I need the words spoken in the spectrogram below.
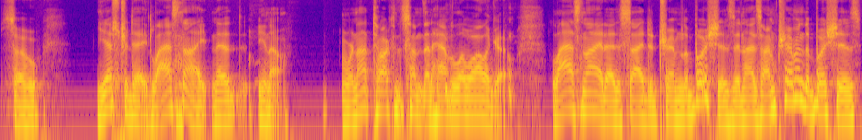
So yesterday, last night, you know, we're not talking something that happened a little while ago. Last night, I decided to trim the bushes. And as I'm trimming the bushes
